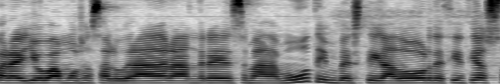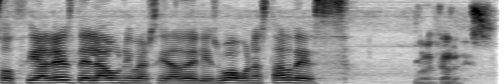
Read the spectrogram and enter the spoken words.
Para ello vamos a saludar a Andrés Maramut, investigador de Ciencias Sociales de la Universidad de Lisboa. Buenas tardes. Buenas tardes.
